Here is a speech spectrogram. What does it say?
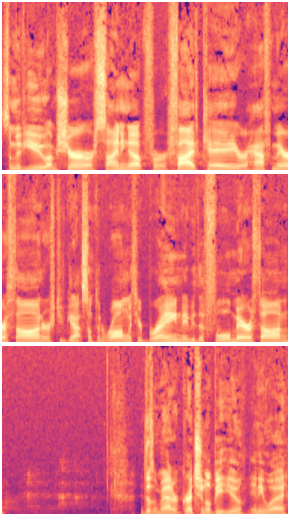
Some of you, I'm sure, are signing up for a 5K or a half marathon, or if you've got something wrong with your brain, maybe the full marathon. It doesn't matter. Gretchen will beat you anyway.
